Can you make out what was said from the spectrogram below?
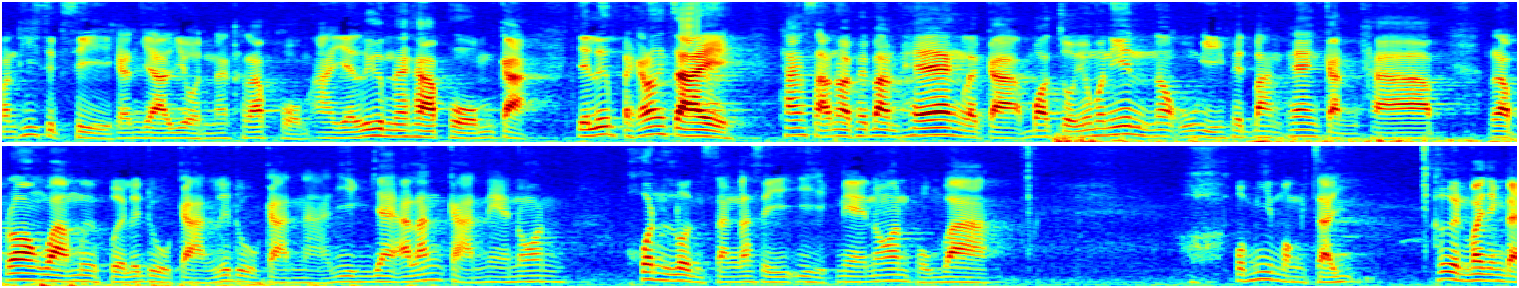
วันที่ 14 กันยายนนะครับผมอะอย่าลืมนะครับผมกะอย่าลืมเป็นกำลังใจทางสาวน้อยเพชรบานแพงและกะบอโจยมานินน้องอุ้งอิงเพชรบานแพงกันครับรับรองว่ามือเปิดฤดูกาลฤดูกาลหนายิงใหญ่อลังการแน่นอนคนหล่นสังกะสีอีกแน่นอน ผมว่าผมมีมองใจเขาเอินว่ายังไง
